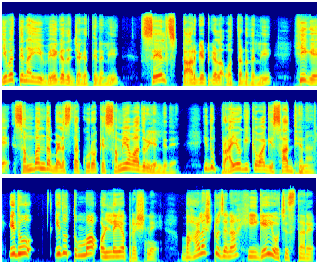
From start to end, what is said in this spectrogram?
ಇವತ್ತಿನ ಈ ವೇಗದ ಜಗತ್ತಿನಲ್ಲಿ ಸೇಲ್ಸ್ ಟಾರ್ಗೆಟ್ಗಳ ಒತ್ತಡದಲ್ಲಿ ಹೀಗೆ ಸಂಬಂಧ ಬೆಳೆಸ್ತಾ ಕೂರೋಕೆ ಸಮಯವಾದರೂ ಎಲ್ಲಿದೆ? ಇದು ಪ್ರಾಯೋಗಿಕವಾಗಿ ಸಾಧ್ಯನಾ? ಇದು ಇದು ತುಂಬಾ ಒಳ್ಳೆಯ ಪ್ರಶ್ನೆ. ಬಹಳಷ್ಟು ಜನ ಹೀಗೆ ಯೋಚಿಸ್ತಾರೆ.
